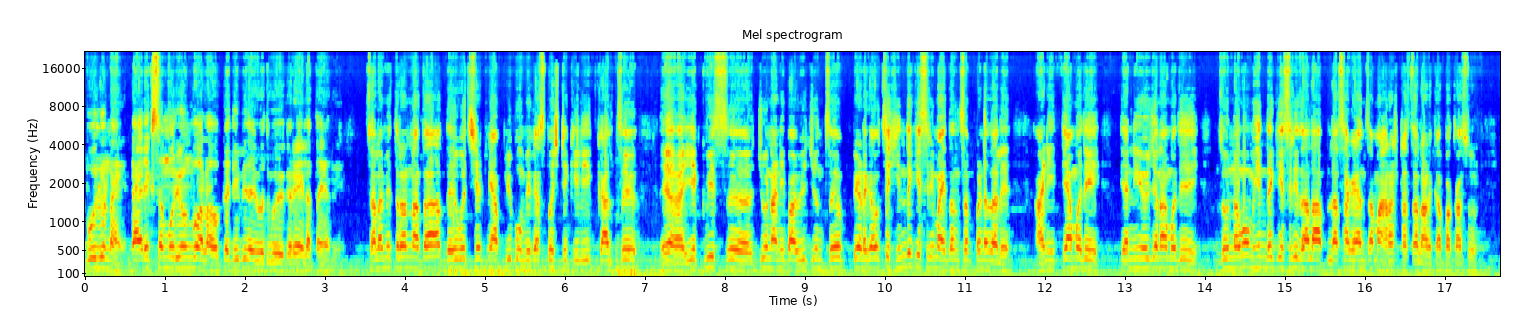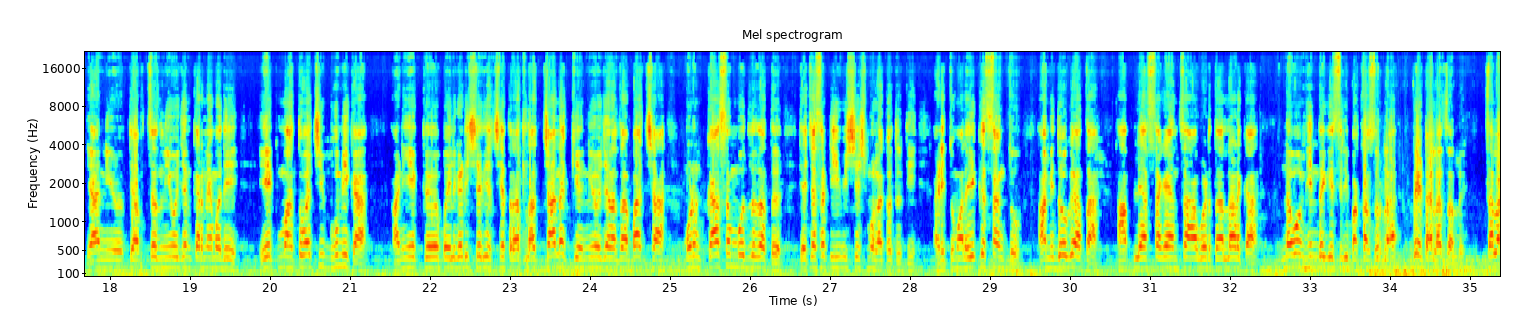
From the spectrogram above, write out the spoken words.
बोलू नाही डायरेक्ट समोर येऊन बोलावं. कधी बी दैवत गोळीकर यायला तयार आहे. चला मित्रांनो आता दैवत शेठने आपली भूमिका स्पष्ट केली. कालचं एकवीस जून आणि बावीस जूनचं पेडगावचं हिंद केसरी मैदान संपन्न झालं. आणि त्यामध्ये त्या नियोजनामध्ये जो नवम हिंद केसरी झाला आपला सगळ्यांचा महाराष्ट्राचा लाडका बकासूर. या नियो त्याचं नियोजन करण्यामध्ये एक महत्त्वाची भूमिका आणि एक बैलगाडी शर्यत क्षेत्रातला चाणक्य नियोजनाचा बादशाह म्हणून का संबोधलं जातं त्याच्यासाठी ही विशेष मुलाखत होती. आणि तुम्हाला एकच सांगतो आम्ही दोघं आता आपल्या सगळ्यांचा आवडता लाडका नवम हिंदकेसरी बकासूरला भेटायला चाललोय. चला.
